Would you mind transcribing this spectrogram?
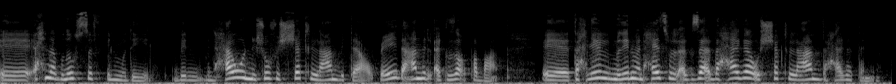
آه، إحنا بنوصف الموديل. بن- بنحاول نشوف الشكل العام بتاعه بعيد عن الأجزاء طبعا. آه، تحليل الموديل من حيث الأجزاء ده حاجة والشكل العام ده حاجة تانية.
